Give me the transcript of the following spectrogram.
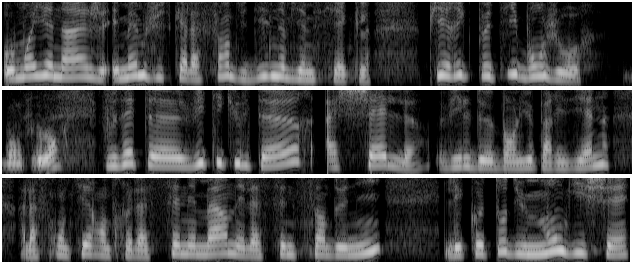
au Moyen Âge et même jusqu'à la fin du 19e siècle. Pierrick Petit, bonjour. Bonjour. Vous êtes euh, viticulteur à Chelles, ville de banlieue parisienne, à la frontière entre la Seine-et-Marne et la Seine-Saint-Denis, les coteaux du Mont-Guichet.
